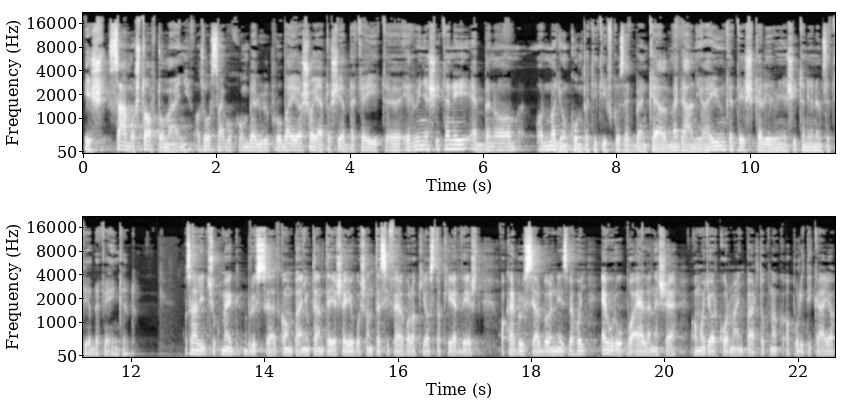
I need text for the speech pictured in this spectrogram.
és számos tartomány az országokon belül próbálja a sajátos érdekeit érvényesíteni, ebben a, a nagyon kompetitív közegben kell megállni a helyünket, és kell érvényesíteni a nemzeti érdekeinket. Az állítsuk meg Brüsszelt kampány után teljesen jogosan teszi fel valaki azt a kérdést, akár Brüsszelből nézve, hogy Európa ellenese a magyar kormánypártoknak a politikája.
